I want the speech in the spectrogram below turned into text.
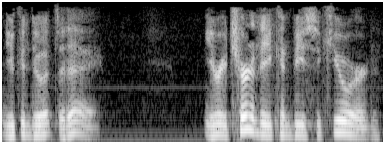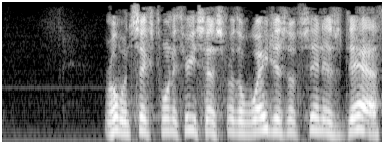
You can do it today. Your eternity can be secured. Romans 6:23 says for the wages of sin is death.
